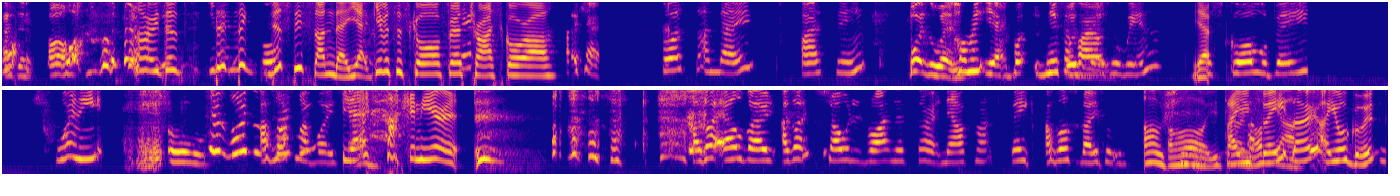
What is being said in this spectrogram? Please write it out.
As in, oh, No, the, the, the the- just this Sunday. Yeah, give us a score. First try scorer. okay. For Sunday, I think Boys will win. Tommy, yeah, but New South Boys Wales win. will win. Yeah. The score will be 20. Oh, I've lost my voice. Yeah, I can hear it. I got elbowed. I got shouldered right in the throat. Now I can't speak. I've lost vocals. Oh shit. Oh, you're Are you sweet Yeah. though? Are you all good?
